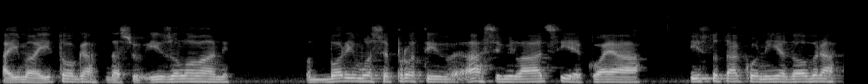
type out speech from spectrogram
a ima i toga da su izolovani. Borimo se protiv asimilacije koja isto tako nije dobra,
